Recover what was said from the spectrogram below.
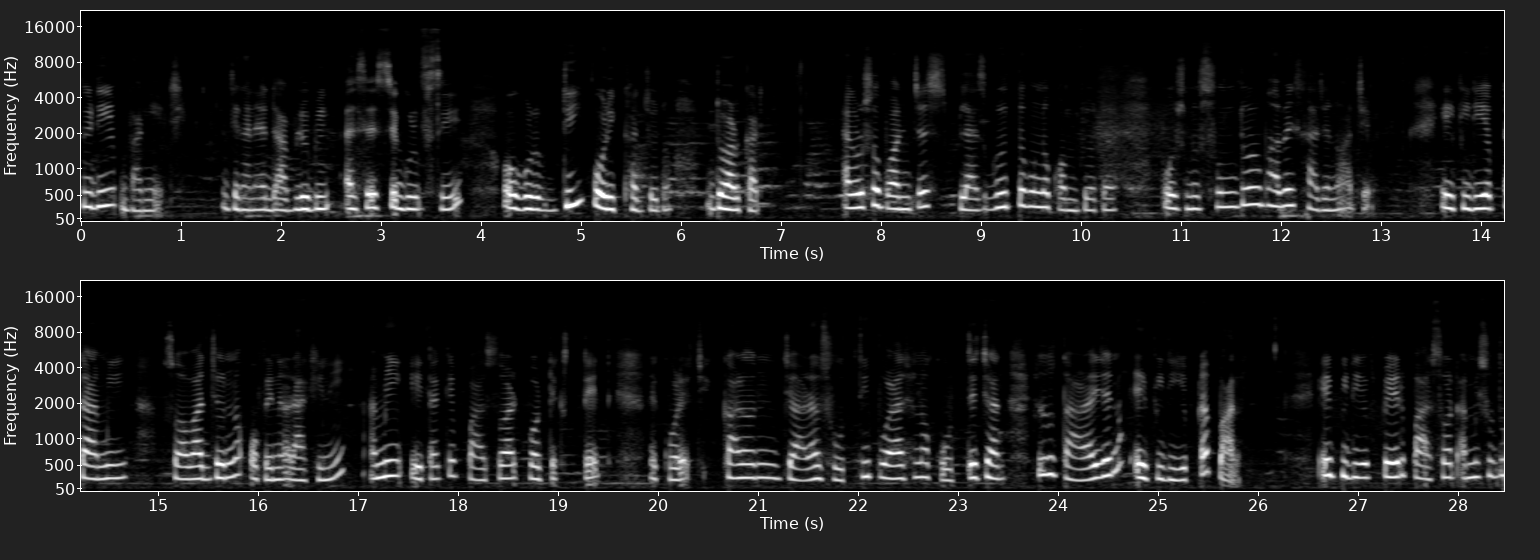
PDF বানিয়েছি। যেখানে ডাব্লিউবি এসএসসি গ্রুপ সি ও গ্রুপ ডি পরীক্ষার জন্য দরকারি। এগারোশো পঞ্চাশ প্লাস গুরুত্বপূর্ণ কম্পিউটার প্রশ্ন সুন্দরভাবে সাজানো আছে। এই পিডিএফটা আমি সবার জন্য ওপেন রাখিনি। আমি এটাকে পাসওয়ার্ড প্রটেক্টেড করেছি। কারণ যারা সত্যি পড়াশোনা করতে চান, শুধু তারাই যেন এই পিডিএফটা পান। এই পিডিএফের পাসওয়ার্ড আমি শুধু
